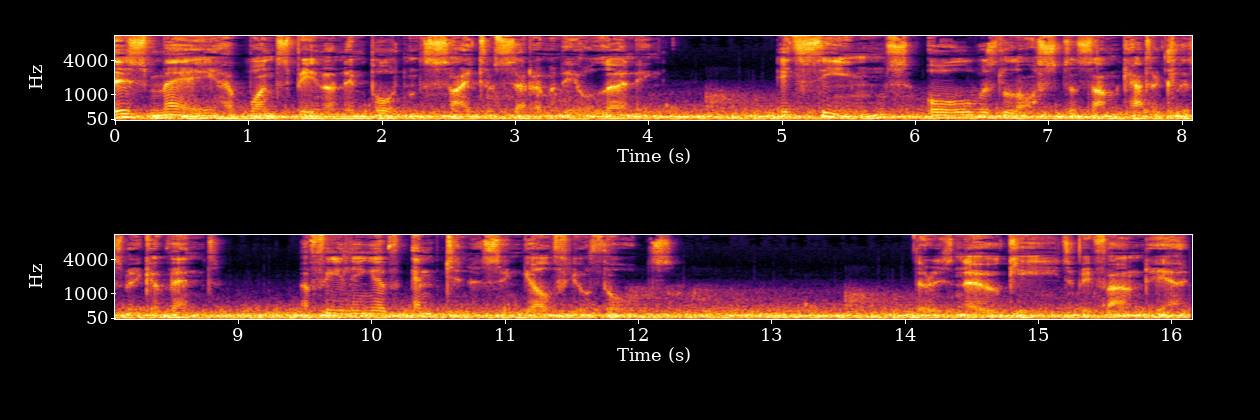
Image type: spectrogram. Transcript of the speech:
This may have once been an important site of ceremony or learning. It seems all was lost to some cataclysmic event. A feeling of emptiness engulf your thoughts. There is no key to be found here.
